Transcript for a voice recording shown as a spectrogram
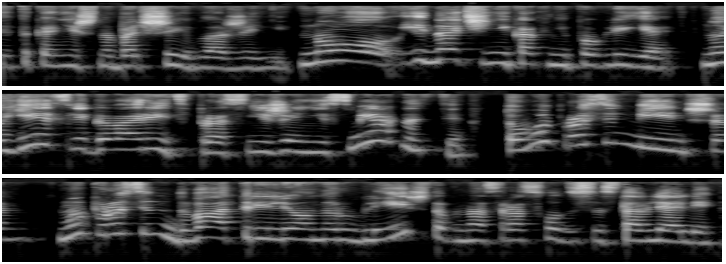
Это, конечно, большие вложения. Но иначе никак не повлиять. Но если говорить про снижение смертности, то мы просим меньше. Мы просим 2 триллиона рублей, чтобы у нас расходы составляли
